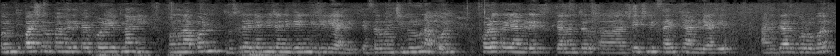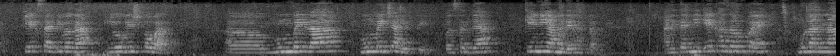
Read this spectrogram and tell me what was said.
परंतु पाचशे रुपयामध्ये काही फळ येत नाही. म्हणून आपण दुसऱ्या ज्यांनी ज्यांनी देणगी दिली आहे त्या सर्वांची मिळून आपण फळं काही आणलेत त्यानंतर शैक्षणिक साहित्य आणले आहेत. आणि त्याचबरोबर केकसाठी बघा योगेश पवार. मुंबईला मुंबईचे आहेत ते पण सध्या केनियामध्ये राहतात. आणि त्यांनी एक हजार रुपये मुलांना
